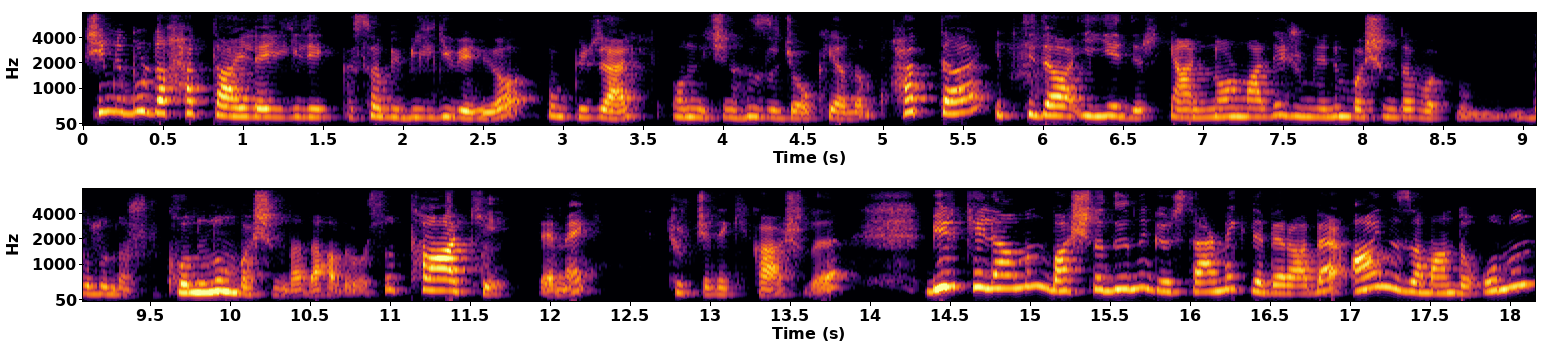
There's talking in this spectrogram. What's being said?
Şimdi burada hatta ile ilgili kısa bir bilgi veriyor. Bu güzel. Onun için hızlıca okuyalım. Hatta iptidaiyedir. Yani normalde cümlenin başında bulunur. Konunun başında daha doğrusu. Ta ki demek. Türkçedeki karşılığı. Bir kelamın başladığını göstermekle beraber aynı zamanda onun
